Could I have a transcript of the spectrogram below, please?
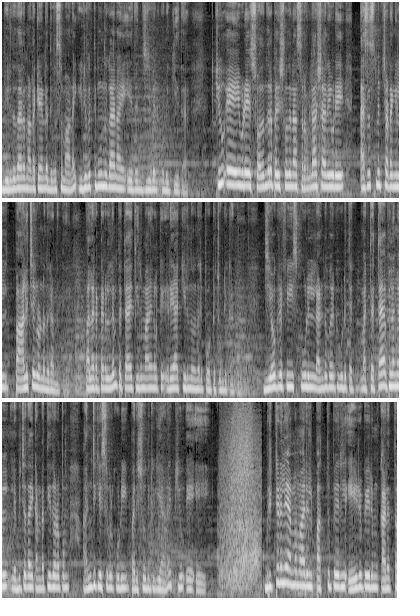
ബിരുദദാനം നടക്കേണ്ട ദിവസമാണ് ഇരുപത്തിമൂന്നുകാരനായ ഏതൻ ജീവൻ ഒടുക്കിയത്. ക്യു എ യുടെ സ്വതന്ത്ര പരിശോധന സർവകലാശാലയുടെ അസസ്മെന്റ് ചടങ്ങിൽ പാളിച്ചകളുണ്ടെന്ന് കണ്ടെത്തി. പല ഘട്ടങ്ങളിലും തെറ്റായ തീരുമാനങ്ങൾക്ക് ഇടയാക്കിയിരുന്നുവെന്ന് റിപ്പോർട്ട് ചൂണ്ടിക്കാട്ടി. ജിയോഗ്രഫി സ്കൂളിൽ രണ്ടുപേർക്ക് കൂടി തെറ്റായ ഫലങ്ങൾ ലഭിച്ചതായി കണ്ടെത്തിയതോടൊപ്പം അഞ്ച് കേസുകൾ കൂടി പരിശോധിക്കുകയാണ് ക്യു എ. ബ്രിട്ടനിലെ അമ്മമാരിൽ പത്ത് പേരിൽ ഏഴുപേരും കനത്ത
